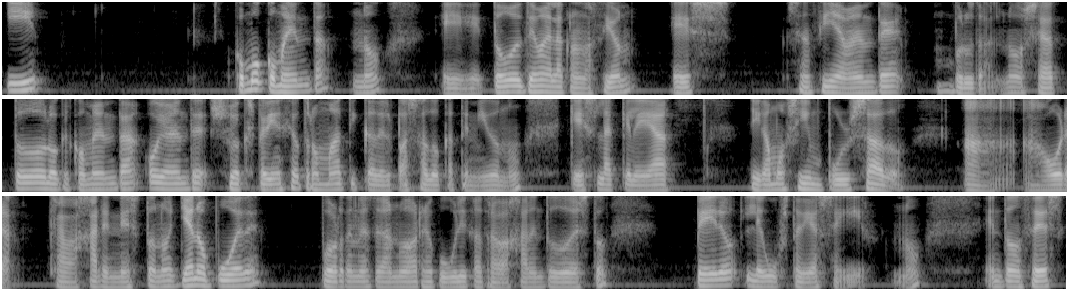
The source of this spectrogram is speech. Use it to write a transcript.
Y, como comenta, ¿no? Todo el tema de la clonación es sencillamente brutal, ¿no? O sea, todo lo que comenta, obviamente, su experiencia traumática del pasado que ha tenido, ¿no? Que es la que le ha, digamos, impulsado a ahora trabajar en esto, ¿no? Ya no puede, por órdenes de la nueva república trabajar en todo esto, pero le gustaría seguir, ¿no? Entonces,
